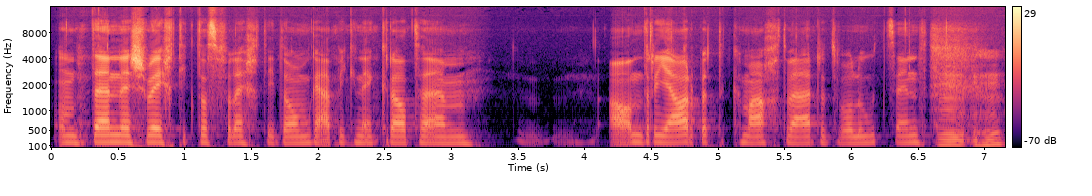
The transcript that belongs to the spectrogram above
Und dann ist wichtig, dass vielleicht in der Umgebung nicht gerade ähm, andere Arbeiten gemacht werden, die laut sind. das? Mhm.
